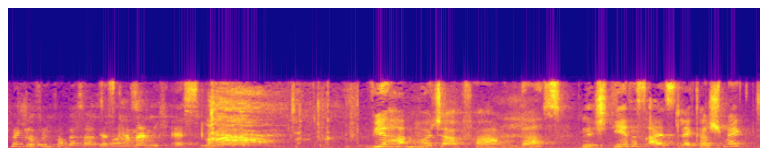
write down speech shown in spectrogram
Schmeckt auf jeden Fall besser als Das kann man nicht essen. Wir haben heute erfahren, dass nicht jedes Eis lecker schmeckt.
